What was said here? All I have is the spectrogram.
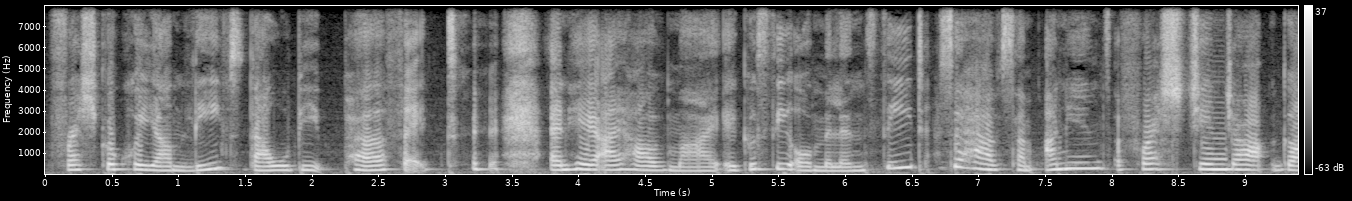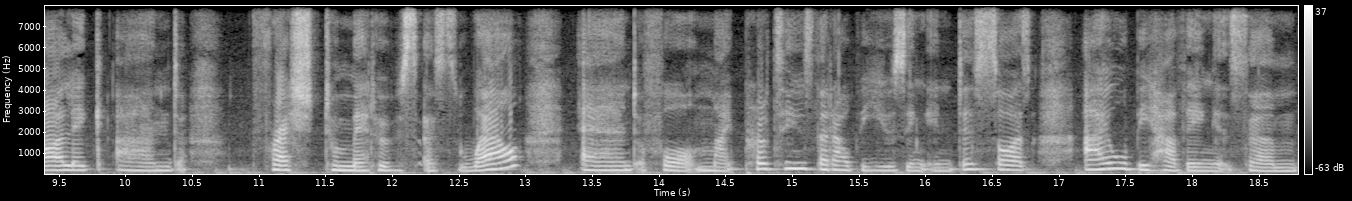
fresh cocoyam leaves, that would be perfect. and here I have my egusi or melon seed. So have some onions, fresh ginger, garlic, and fresh tomatoes as well. And for my proteins that I'll be using in this sauce I will be having some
